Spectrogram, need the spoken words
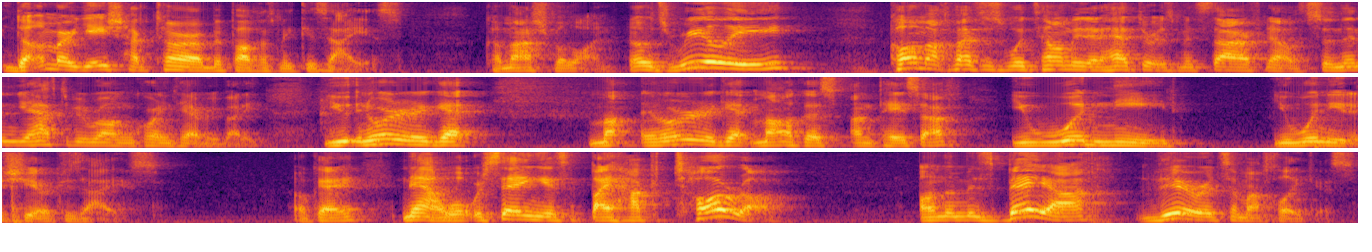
the Amar Yesh Haktara bepachas mikizayis. Kamash Malon. No, it's really Kol Machmetzes would tell me that Heter is mitzaref now. So then you have to be wrong according to everybody. You, in order to get, in order to get Malchus on Pesach, you would need, you would need a Shir Kazayis. Okay? Now, what we're saying is, by Haktara, on the Mizbeach, there it's a Machlekes.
